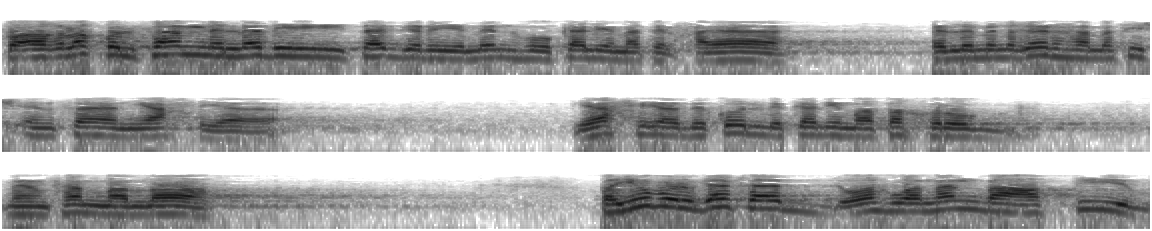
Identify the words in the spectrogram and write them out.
فأغلقوا الفم الذي تجري منه كلمة الحياة. اللي من غيرها مفيش إنسان يحيا. يحيا بكل كلمة تخرج من فم الله. طيبوا الجسد وهو منبع الطيب.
